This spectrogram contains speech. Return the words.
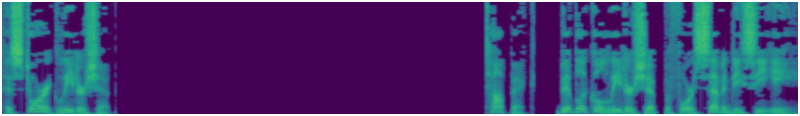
Historic leadership Topic: Biblical leadership before 70 CE.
